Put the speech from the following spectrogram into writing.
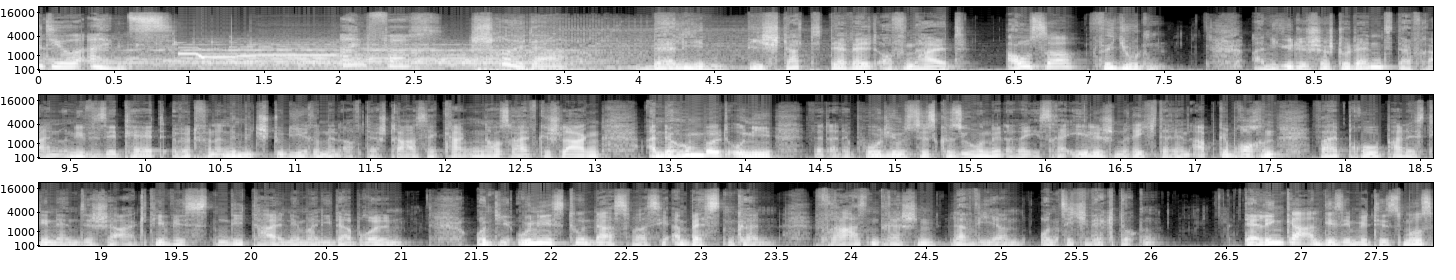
Radio 1. Einfach Schröder. Berlin, die Stadt der Weltoffenheit, außer für Juden. Ein jüdischer Student der Freien Universität wird von einem Mitstudierenden auf der Straße krankenhausreif geschlagen. An der Humboldt-Uni wird eine Podiumsdiskussion mit einer israelischen Richterin abgebrochen, weil pro-palästinensische Aktivisten die Teilnehmer niederbrüllen. Und die Unis tun das, was sie am besten können. Phrasen dreschen, lavieren und sich wegducken. Der linke Antisemitismus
